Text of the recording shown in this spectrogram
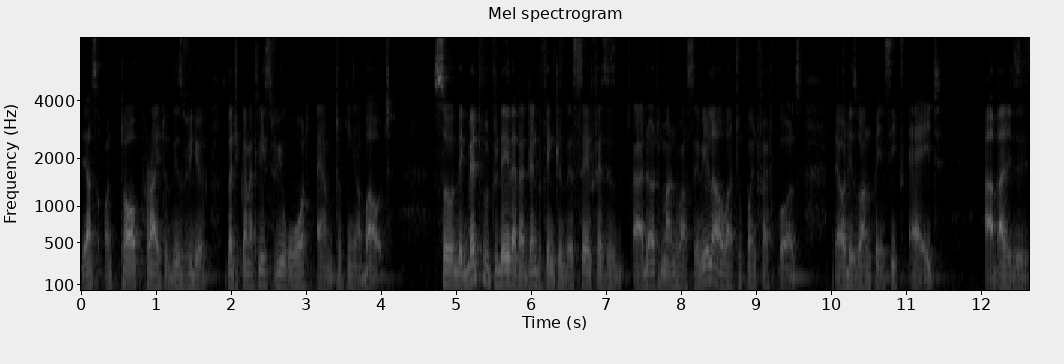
just on top right of this video so that you can at least view what I am talking about. So the bet for today that I tend to think is the safest is uh, Dortmund versus Sevilla over 2.5 goals. The odd is 1.68. Uh, that is it.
